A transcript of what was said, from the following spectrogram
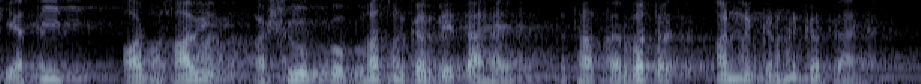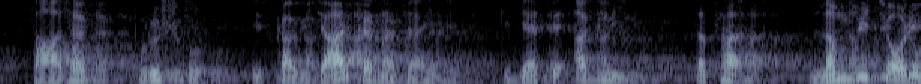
के अतीत और भावी अशुभ को भस्म कर देता है तथा सर्वत्र अन्न ग्रहण करता है। साधक पुरुष को इसका विचार करना चाहिए कि जैसे अग्नि तथा लंबी चौड़ी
